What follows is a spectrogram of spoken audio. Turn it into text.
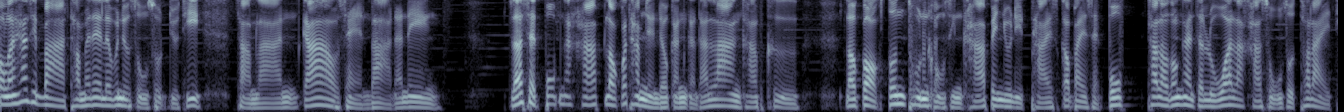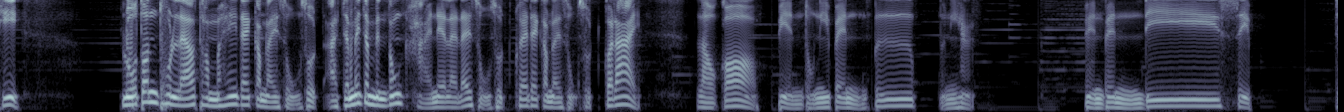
6,250 บาททำให้ได้ revenue สูงสุดอยู่ที่3ล้าน9แสนบาทนั่นเอง แล้วเสร็จปุ๊บนะครับ เราก็ทำอย่างเดียวกันกับด้านล่างครับ คือ เรากรอกต้นทุนของสินค้าเป็น unit price เข้าไปเสร็จปุ๊บ ถ้าเราต้องการจะรู้ว่าราคาสูงสุดเท่าไหร่ที่ รู้ต้นทุนแล้วทำให้ได้กำไรสูงสุด อาจจะไม่จำเป็นต้องขายในรายได้สูงสุดเพื่อได้กำไรสูงสุดก็ได้ เราก็เปลี่ยนตรงนี้เป็นปึ๊บตรงนี้ฮะเปลี่ยนเป็น D17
